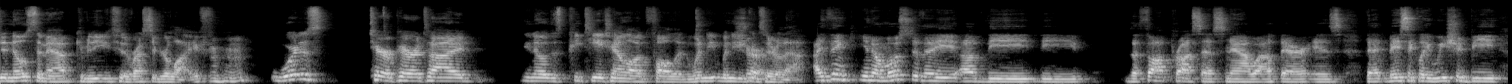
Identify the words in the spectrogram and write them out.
denosumab committing you to the rest of your life. mhm. Where does teriparatide, you know, this PTH analog fall in? When do you, when do you Sure. consider that? I think you know most of the of the the the thought process now out there is that basically we should be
